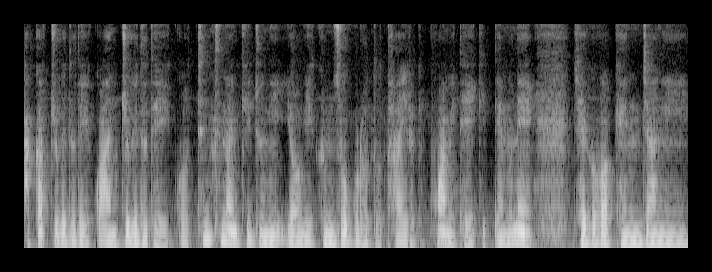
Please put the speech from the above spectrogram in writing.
바깥쪽에도 돼 있고 안쪽에도 돼 있고 튼튼한 기둥이 여기 금속으로도 다 이렇게 포함이 돼 있기 때문에 제거가 굉장히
